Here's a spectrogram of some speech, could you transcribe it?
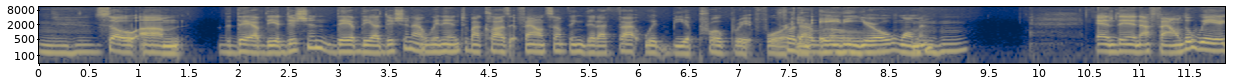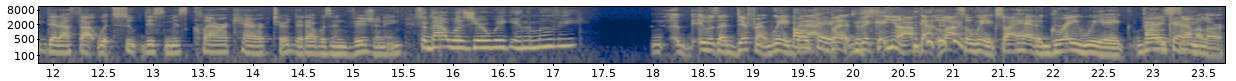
Mm-hmm. So um, the day of the audition, day of the audition, I went into my closet, found something that I thought would be appropriate for, For an. Mm-hmm. 80 year old woman. And then I found a wig that I thought would suit this Miss Clara character that I was envisioning. So that was your wig in the movie? It was a different wig, but, Okay, I, but just- beca- you know I've got lots of wigs, so I had a gray wig, very Okay. similar.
